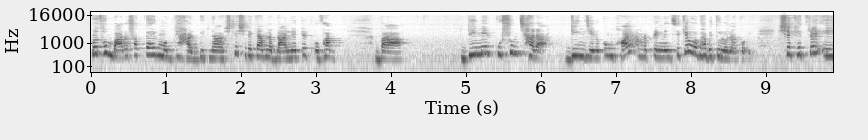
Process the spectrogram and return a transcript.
প্রথম বারো সপ্তাহের মধ্যে হার্টবিট না আসলে সেটাকে আমরা ব্রাইলেটেড ওভাম বা ডিমের কুসুম ছাড়া ডিম যেরকম হয়, আমরা প্রেগনেন্সিকে ওভাবে তুলনা করি। সেক্ষেত্রে এই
